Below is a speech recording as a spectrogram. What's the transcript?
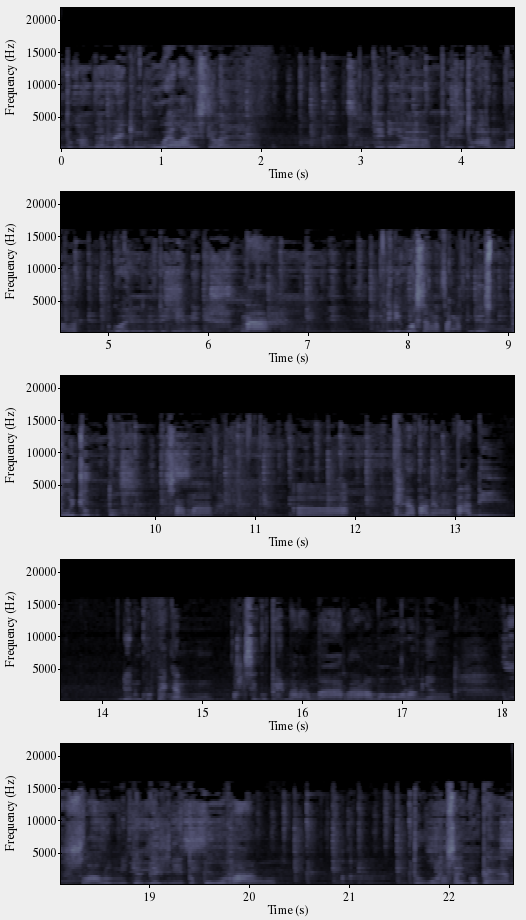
gitu kan darah daging gue lah istilahnya. Jadi ya puji Tuhan banget gue ada di titik ini. Nah jadi gue sangat-sangat tidak setuju tuh sama uh, pernyataan yang tadi. Dan gue pengen rasanya gue pengen marah-marah sama orang yang selalu mikir gajinya itu kurang. Tuh rasanya gue pengen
